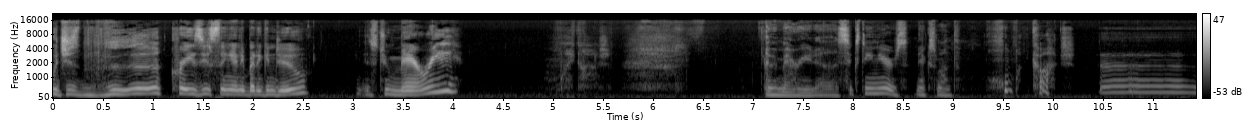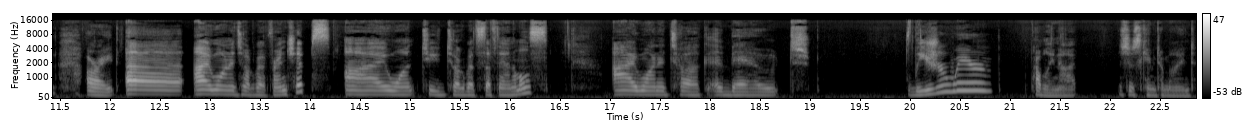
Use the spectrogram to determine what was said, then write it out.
which is the craziest thing anybody can do, is to marry. Oh my gosh. I've been married uh, 16 years next month. Oh my gosh. Uh, all right. Uh, I want to talk about friendships. I want to talk about stuffed animals. I want to talk about leisure wear. Probably not. It just came to mind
